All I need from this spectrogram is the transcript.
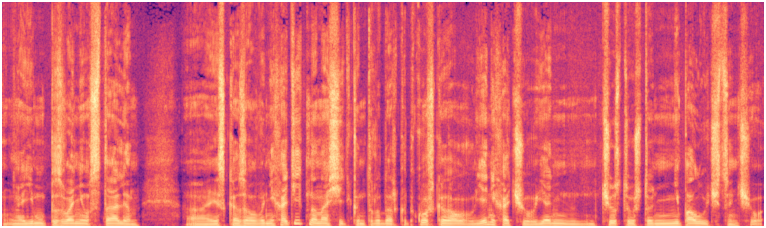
ему позвонил Сталин э, и сказал, вы не хотите наносить контрудар? Катуков сказал, я не хочу, я чувствую, что не получится ничего.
